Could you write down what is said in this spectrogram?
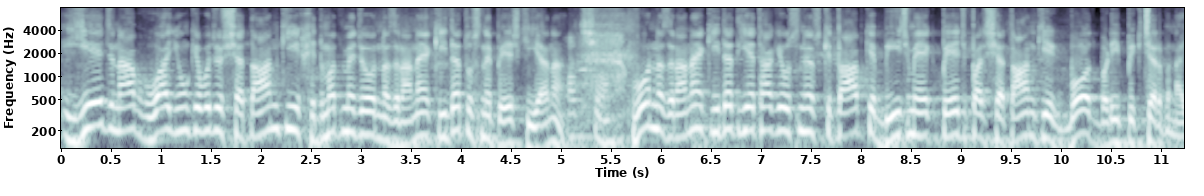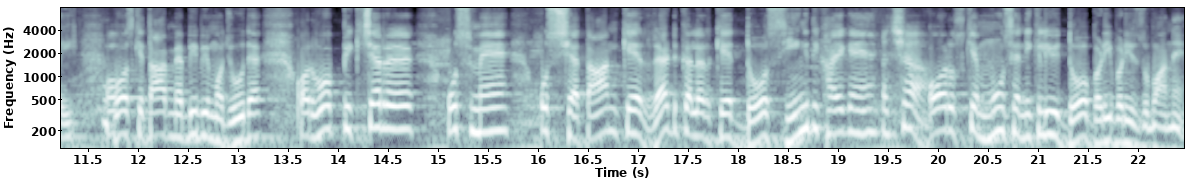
یہ جناب ہوا یوں کہ وہ جو شیطان کی خدمت میں جو نذرانہ عقیدت اس نے پیش کیا نا اچھا۔ وہ نذرانہ عقیدت یہ تھا کہ اس نے اس کتاب کے بیچ میں ایک پیج پر شیطان کی ایک بہت بڑی پکچر بنائی۔ وہ اس کتاب میں ابھی بھی موجود ہے۔ اور وہ پکچر اس میں اس شیطان کے ریڈ کلر کے دو سینگ دکھائے گئے ہیں۔ اچھا۔ اور اس کے منہ سے نکلی ہوئی دو بڑی بڑی زبانیں۔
